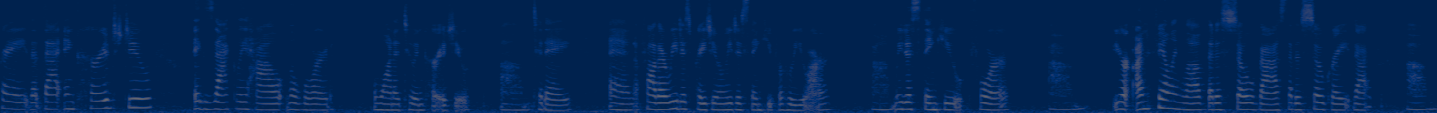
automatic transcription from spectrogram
pray that that encouraged you exactly how the Lord wanted to encourage you um, today. And Father, we just praise you and we just thank you for who you are. Um, we just thank you for um, your unfailing love that is so vast, that is so great, that um,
